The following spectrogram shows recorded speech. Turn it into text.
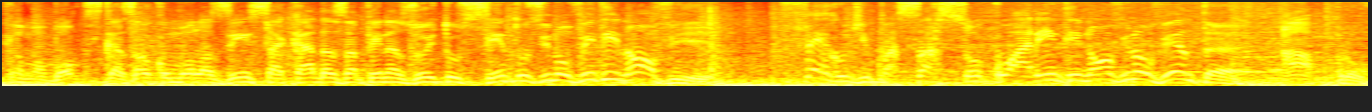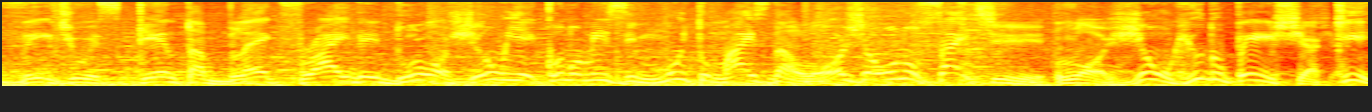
Cama box casal com molas ensacadas, apenas 899. Ferro de passar, só 49,90. Aproveite o Esquenta Black Friday do Lojão e economize muito mais na loja ou no site. Lojão Rio do Peixe, aqui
